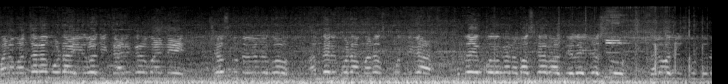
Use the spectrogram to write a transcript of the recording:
మనమందరం కూడా ఈరోజు ఈ కార్యక్రమాన్ని చేసుకుంటున్నందుకు అందరికీ కూడా మనస్ఫూర్తిగా హృదయపూర్వక నమస్కారాలు తెలియజేస్తూ సెలవు తీసుకుంటున్నాను.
